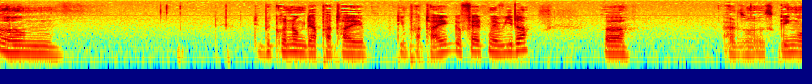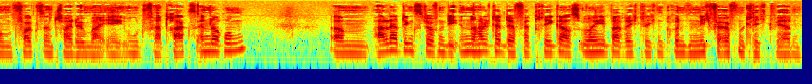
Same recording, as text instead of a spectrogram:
Ähm, die Begründung der Partei, die Partei gefällt mir wieder. Äh, also es ging um Volksentscheide über EU-Vertragsänderungen. Ähm, allerdings dürfen die Inhalte der Verträge aus urheberrechtlichen Gründen nicht veröffentlicht werden.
